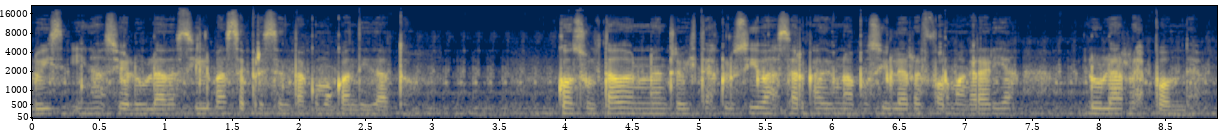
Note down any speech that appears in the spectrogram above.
Luis Ignacio Lula da Silva se presenta como candidato. Consultado en una entrevista exclusiva acerca de una posible reforma agraria, Lula responde.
